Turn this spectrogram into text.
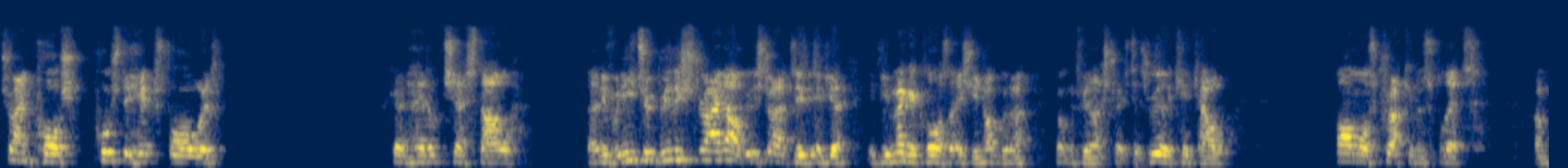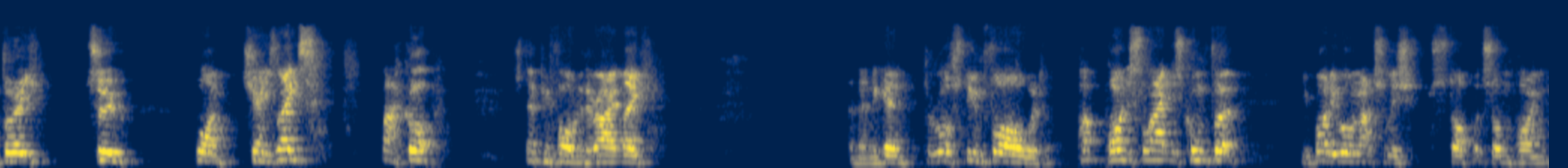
try and push, push the hips forward. Again, head up, chest out. And if we need to really stride out, really stride out. If, if you're if you're mega close like this, you're not gonna not gonna feel that stretch. Just really kick out almost cracking the splits. And three, two, one, change legs, back up, stepping forward with the right leg. And then again, thrusting forward, point slight discomfort, your body will naturally stop at some point.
